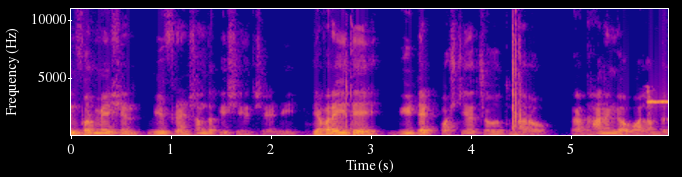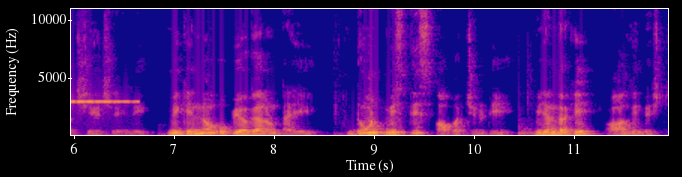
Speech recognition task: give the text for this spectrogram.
ఇన్ఫర్మేషన్ మీ ఫ్రెండ్స్ అందరికీ షేర్ చేయండి. ఎవరైతే బీటెక్ ఫస్ట్ ఇయర్ చదువుతున్నారో ప్రధానంగా వాళ్ళందరికీ షేర్ చేయండి. మీకు ఎన్నో ఉపయోగాలు ఉంటాయి డోంట్ మిస్ దిస్ ఆపర్చునిటీ మీ అందరికీ ఆల్ ది బెస్ట్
